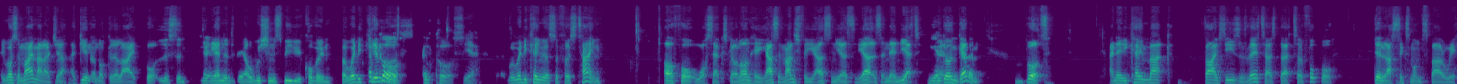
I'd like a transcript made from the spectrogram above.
He wasn't my manager. Mm-hmm. Again, I'm not gonna lie. But listen, at the end of the day, I wish him a speedy recovery. But when he of came us, course, of course, yeah, but when he came to us the first time, I thought, what's heck's going on here? He hasn't managed for years and years and years, and then yet Yeah. we go and get him. But and then he came back five seasons later as director of football. Didn't last six months, by the way.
